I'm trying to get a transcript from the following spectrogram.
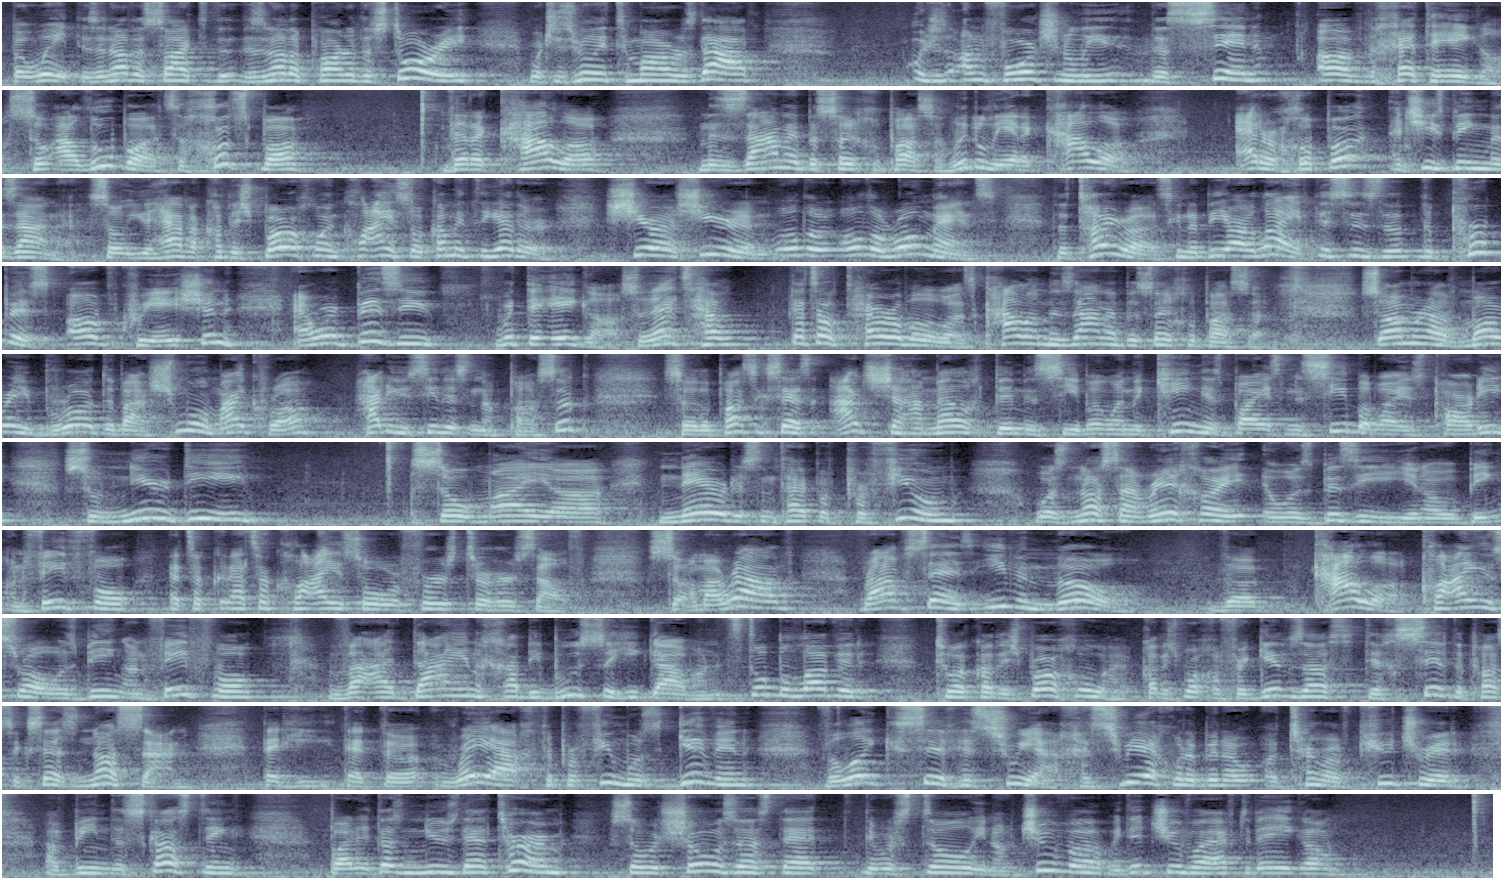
But wait, there's another side. The, there's another part of the story, which is really tomorrow's daf, which is unfortunately the sin of the Chet Egel. So aluba, it's a chutzpah that a kala mizana b'soichu Literally, at a kala at her chuppah, and she's being mazana. So you have a Kaddish Baruch Hu and Klal so coming together, Shira Shirim, all the all the romance, the Torah. It's going to be our life. This is the, the purpose of creation, and we're busy with the ego. So that's how that's how terrible it was. Kala mazana b'soichu pasa. So Amrav Mari brought the Bashmul Mikra. How do you see this in the pasuk? So the pasuk says, Ad Shahamelech b'mesiba, when the king is by his mesiba, by his party. So near D So my uh, some type of perfume, was nasan rechai. It was busy, you know, being unfaithful. That's a that's a Klal refers to herself. So Amarav, Rav says even though the Kala, Klal Yisrael, was being unfaithful, Va'adayin Chabibusa Higavan. It's still beloved to a Kaddish Baruch Hu. Kaddish Baruch Hu forgives us. The Chsiv, the Pasuk says, Nasan, that he that the Reach, the perfume, was given, V'loik Siv Hisriach. Hisriach would have been a, a, term of putrid, of being disgusting, but it doesn't use that term, so it shows us that there was still, you know, tshuva. We did tshuva after the ego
